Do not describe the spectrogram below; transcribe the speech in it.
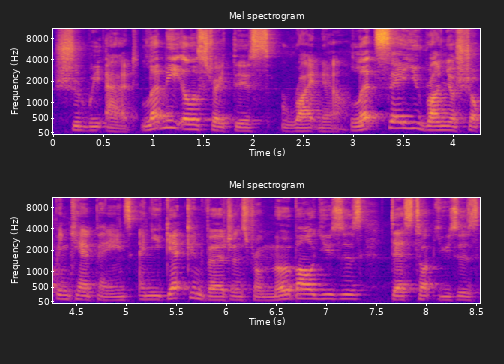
should we add? Let me illustrate this right now. Let's say you run your shopping campaigns and you get conversions from mobile users, desktop users,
